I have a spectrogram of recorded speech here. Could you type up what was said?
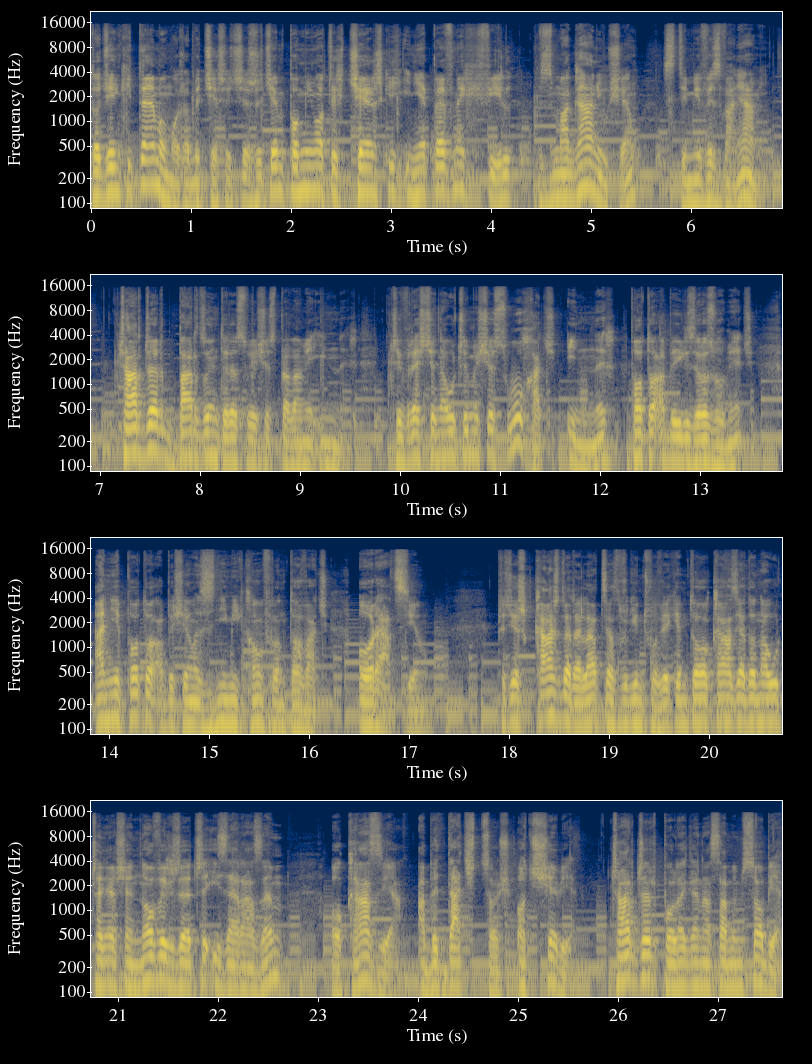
To dzięki temu możemy cieszyć się życiem pomimo tych ciężkich i niepewnych chwil w zmaganiu się z tymi wyzwaniami. Charger bardzo interesuje się sprawami innych. Czy wreszcie nauczymy się słuchać innych po to, aby ich zrozumieć, a nie po to, aby się z nimi konfrontować o rację? Przecież każda relacja z drugim człowiekiem to okazja do nauczenia się nowych rzeczy i zarazem okazja, aby dać coś od siebie. Charger polega na samym sobie.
